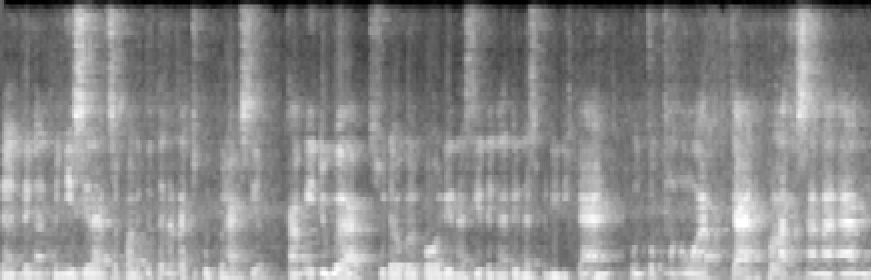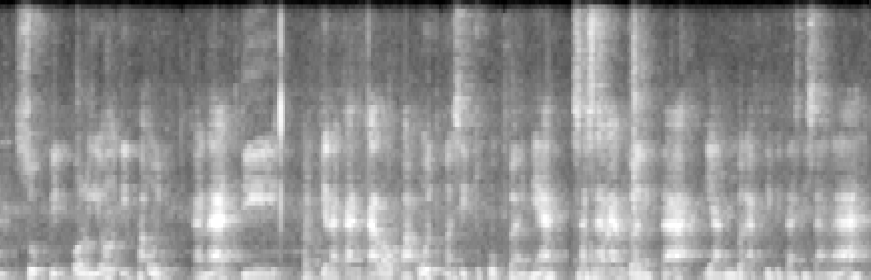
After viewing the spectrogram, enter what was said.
dan dengan penyisiran seperti itu ternyata cukup berhasil. Kami juga sudah berkoordinasi dengan dinas pendidikan untuk menguatkan pelaksanaan subpin polio di PAUD karena diperkirakan kalau PAUD masih cukup banyak sasaran balita yang beraktivitas di sana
